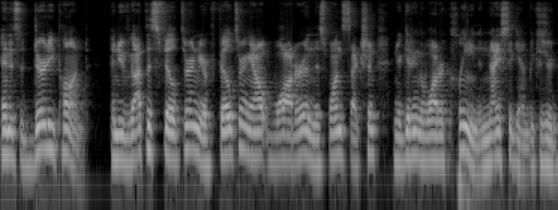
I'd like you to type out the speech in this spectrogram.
and it's a dirty pond and you've got this filter and you're filtering out water in this one section and you're getting the water clean and nice again because you're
